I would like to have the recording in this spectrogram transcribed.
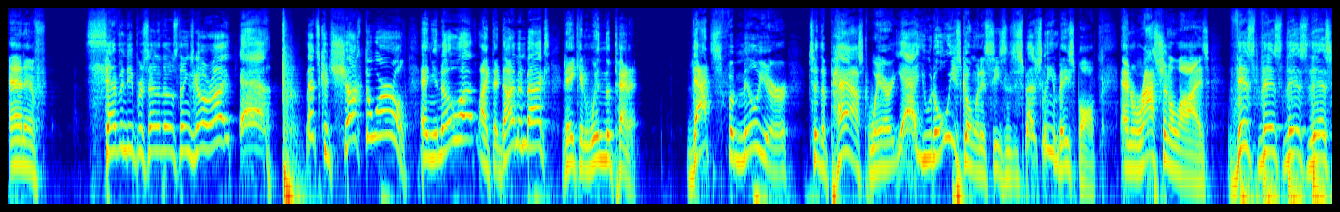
And if 70% of those things go right, yeah, Mets could shock the world. And you know what? Like the Diamondbacks, they can win the pennant. That's familiar to the past where, yeah, you would always go into seasons, especially in baseball, and rationalize this, this, this, this,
